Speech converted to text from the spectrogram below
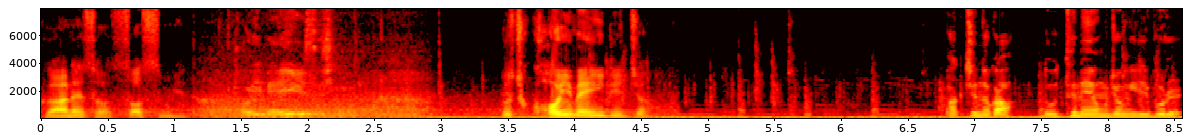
그 안에서 썼습니다. 거의 매일 쓰신 거죠. 그렇죠. 거의 매일이죠. 박진우가 노트 내용 중 일부를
